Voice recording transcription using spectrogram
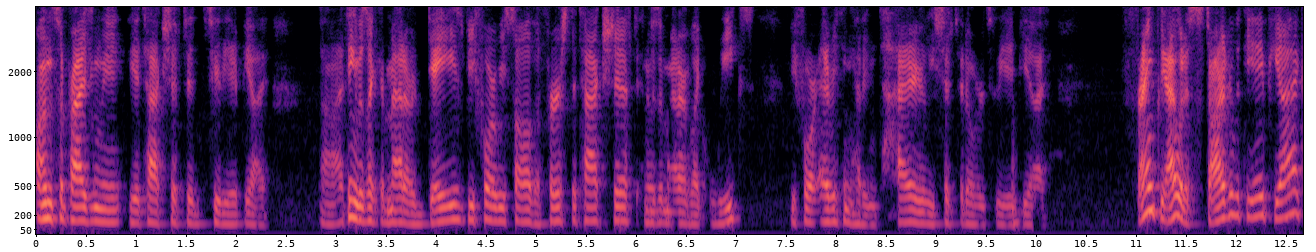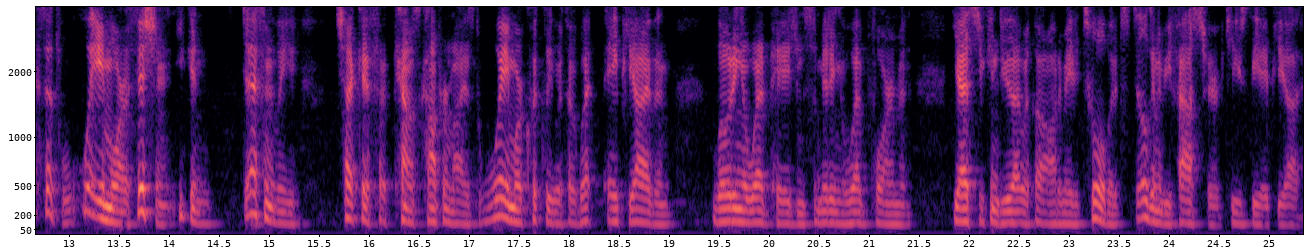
unsurprisingly, the attack shifted to the API. Uh, I think it was like a matter of days before we saw the first attack shift, and it was a matter of like weeks before everything had entirely shifted over to the API. Frankly, I would have started with the API because that's way more efficient. You can definitely check if account's compromised way more quickly with a web API than loading a web page and submitting a web form and yes, you can do that with an automated tool, but it's still going to be faster to use the API.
